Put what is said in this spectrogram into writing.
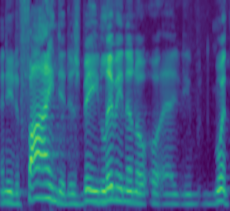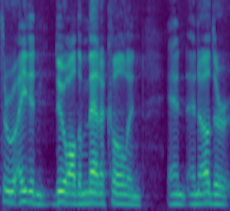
And he defined it as being living in a, he went through, he didn't do all the medical and, and, and other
